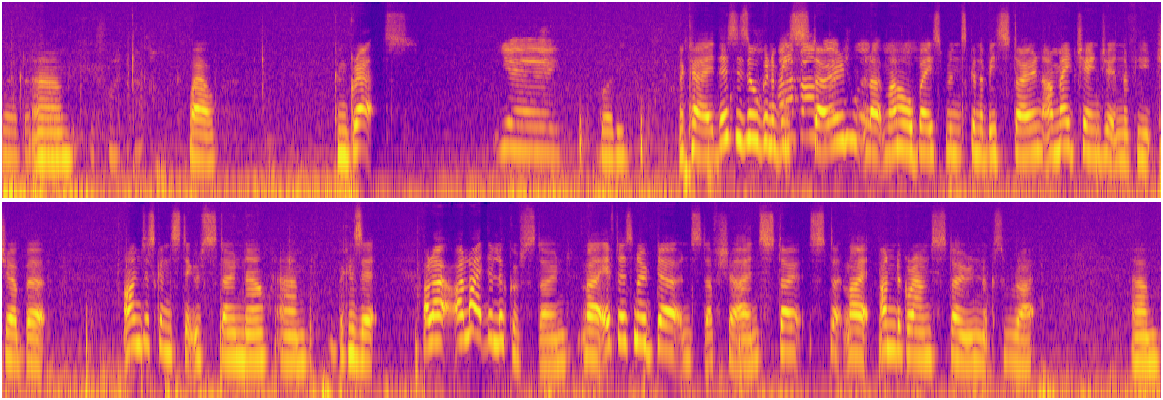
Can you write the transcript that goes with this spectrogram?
Where Um, did you find that, Wow. Congrats. Yay! buddy? Okay, this is all going to be stone. Like my whole basement's going to be stone. I may change it in the future, but I'm just going to stick with stone now. Um, because it, I like I like the look of stone. Like if there's no dirt and stuff showing, stone, st- like underground stone looks right. Um,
